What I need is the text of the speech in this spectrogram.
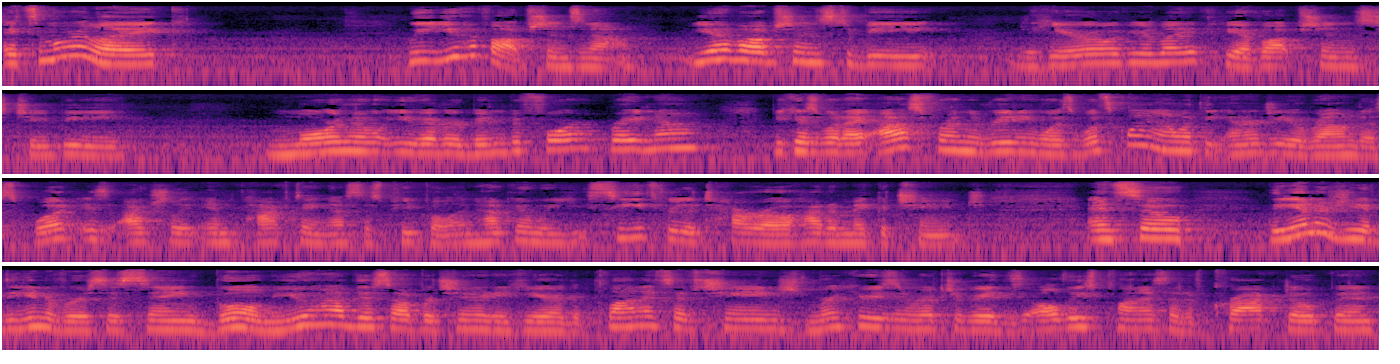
It's more like we, you have options now. You have options to be the hero of your life. You have options to be more than what you've ever been before right now. Because what I asked for in the reading was what's going on with the energy around us? What is actually impacting us as people? And how can we see through the tarot how to make a change? And so the energy of the universe is saying, boom, you have this opportunity here. The planets have changed. Mercury's in retrograde. There's all these planets that have cracked open.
